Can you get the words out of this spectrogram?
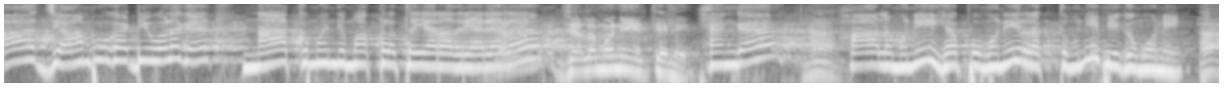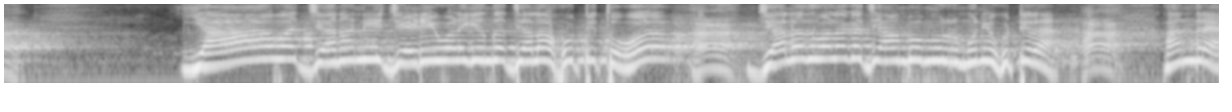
ಆ ಜಾಂಬುಗಡ್ಡಿ ಒಳಗೆ ನಾಲ್ಕು ಮಂದಿ ಮಕ್ಕಳು ತಯಾರಾದ್ರೆ ಯಾರ್ಯಾರ? ಜಲಮುನಿ ಅಂತೇಳಿ. ಹೆಂಗ. ಹಾಲು ಮುನಿ ಹೆಪ್ಪು ಮುನಿ ರಕ್ತ ಮುನಿ ಬೀಗ ಮುನಿ ಯಾವ ಜನನಿ ಜಡಿ ಒಳಗಿಂದ ಜಲ ಹುಟ್ಟಿತು ಜಲದ ಒಳಗೆ ಜಾಂಬು ಮುನಿ ಹುಟ್ಟಿದ. ಅಂದ್ರೆ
